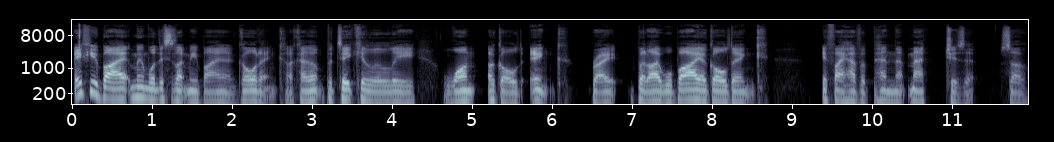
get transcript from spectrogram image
If you buy, I mean, well, this is like me buying a gold ink. Like, I don't particularly want a gold ink, right? But I will buy a gold ink if I have a pen that matches it. So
